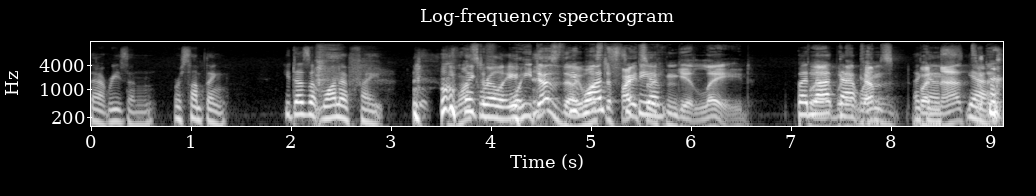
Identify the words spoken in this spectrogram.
that reason or something. He doesn't want to fight. Like to, really, well he does though He he, wants, to wants to fight be so a- he can get laid but, not when that it comes I but not yeah. to,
